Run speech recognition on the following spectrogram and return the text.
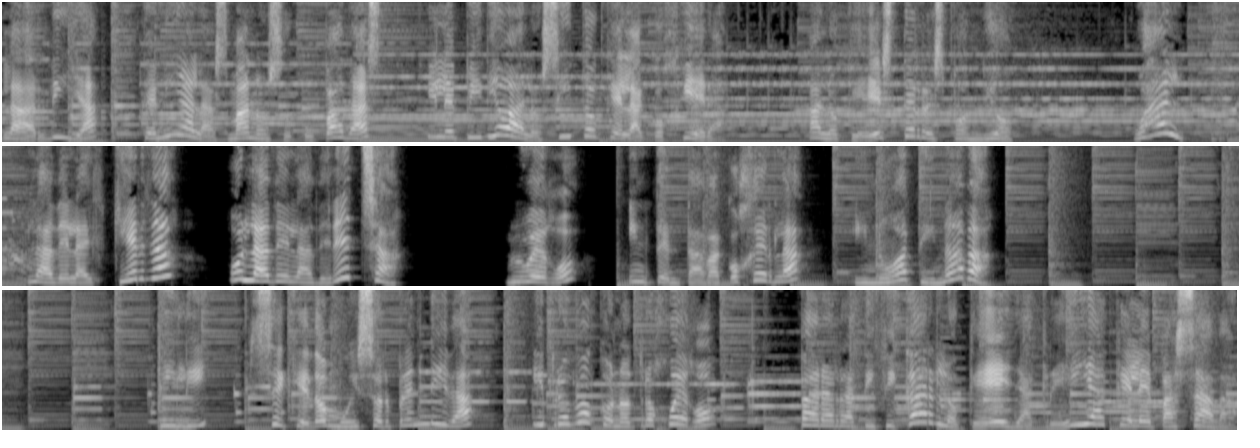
La ardilla tenía las manos ocupadas y le pidió al osito que la cogiera, a lo que éste respondió ¿Cuál? ¿La de la izquierda o la de la derecha? Luego intentaba cogerla y no atinaba. Pili se quedó muy sorprendida y probó con otro juego para ratificar lo que ella creía que le pasaba.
